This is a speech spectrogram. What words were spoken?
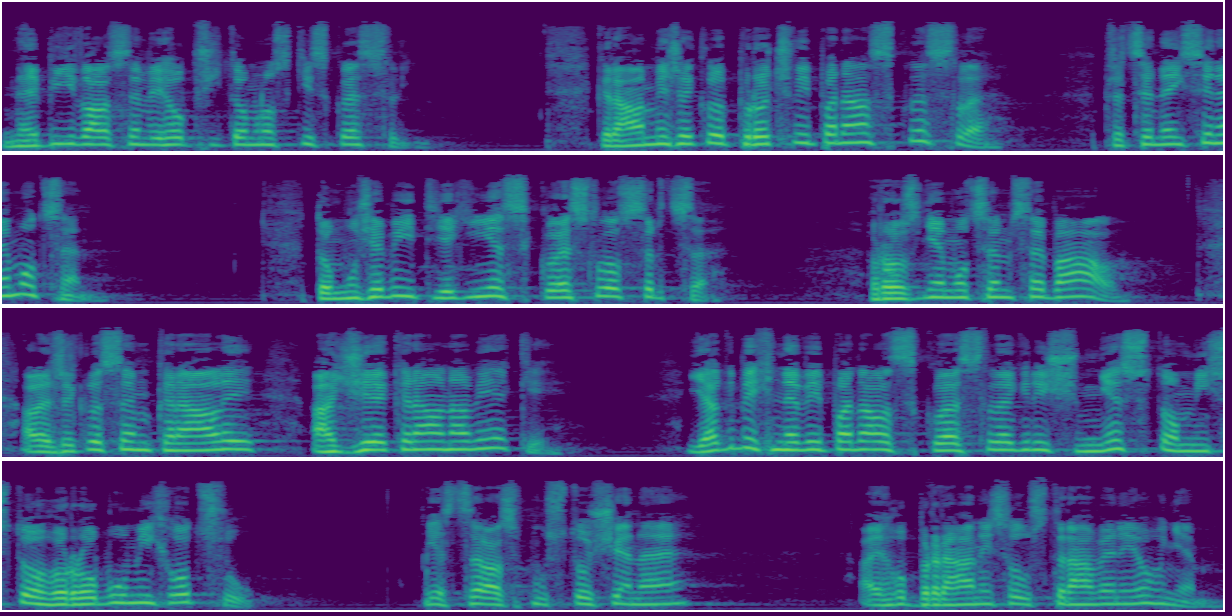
Nebýval jsem v jeho přítomnosti skleslý. Král mi řekl, proč vypadá sklesle? Přece nejsi nemocen. To může být jedině skleslo srdce. Hrozně moc jsem se bál. Ale řekl jsem králi, ať žije král na věky. Jak bych nevypadal sklesle, když město místo hrobu mých otců je zcela spustošené a jeho brány jsou stráveny ohněm.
